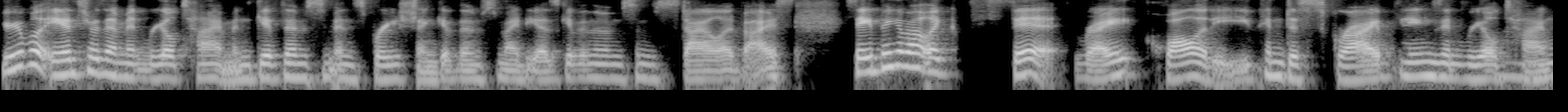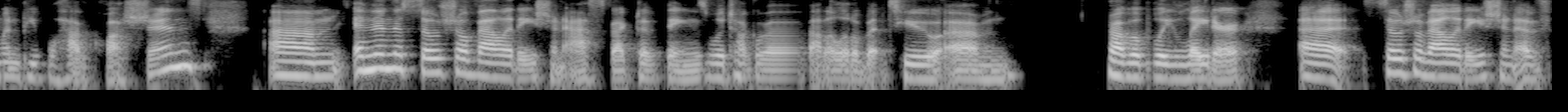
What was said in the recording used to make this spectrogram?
You're able to answer them in real time and give them some inspiration give them some ideas give them some style advice. Same thing about like fit right? Quality. You can describe things in real time mm-hmm. when people have questions. Um, and then the social validation aspect of things we'll talk about that a little bit too. Um, probably later uh, social validation of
